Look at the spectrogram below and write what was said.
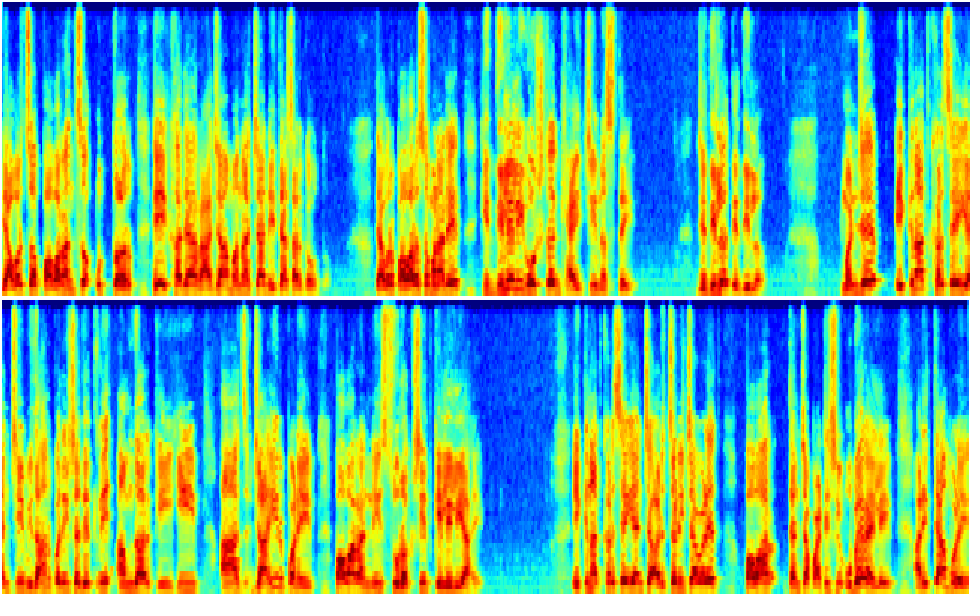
यावरचं पवारांचं उत्तर हे एखाद्या राजा मनाच्या नेत्यासारखं होतं. त्यावर पवार असं म्हणाले की दिलेली गोष्ट घ्यायची नसते. जे दिलं ते दिलं. म्हणजे एकनाथ खडसे यांची विधान परिषदेतली आमदारकी ही आज जाहीरपणे पवारांनी सुरक्षित केलेली आहे. एकनाथ खडसे यांच्या अडचणीच्या वेळेत पवार त्यांच्या पाठीशी उभे राहिले आणि त्यामुळे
